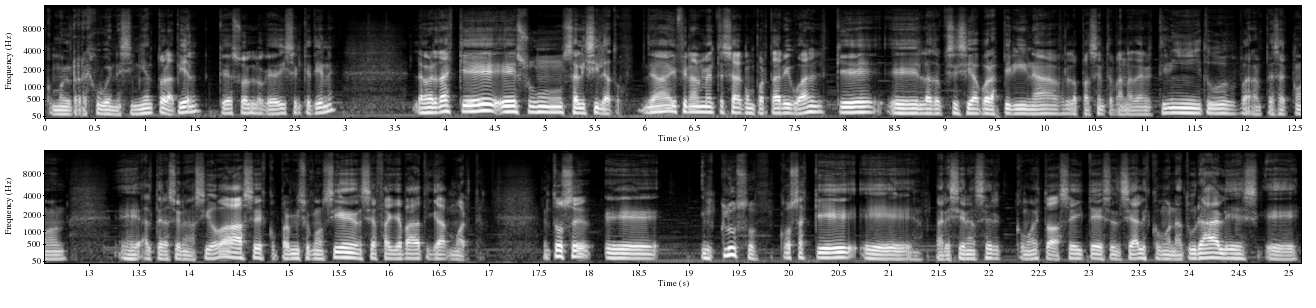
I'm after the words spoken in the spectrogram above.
como el rejuvenecimiento de la piel, que eso es lo que dicen que tiene. La verdad es que es un salicilato, y finalmente se va a comportar igual que eh, la toxicidad por aspirina. Los pacientes van a tener tinnitus, van a empezar con eh, alteraciones de ácido bases, con permiso de conciencia, falla hepática, muerte. Entonces, eh, incluso cosas que parecieran ser como estos aceites esenciales, como naturales, que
